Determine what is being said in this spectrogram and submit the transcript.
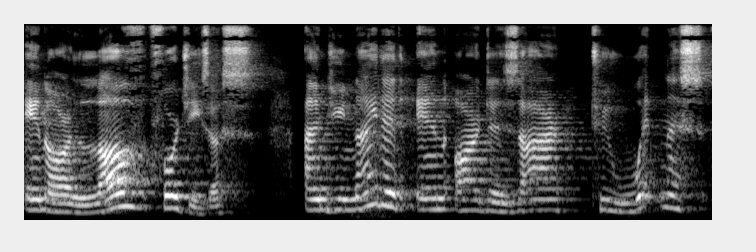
in our love for Jesus, and united in our desire to witness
